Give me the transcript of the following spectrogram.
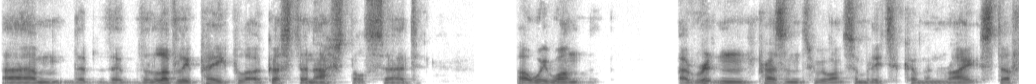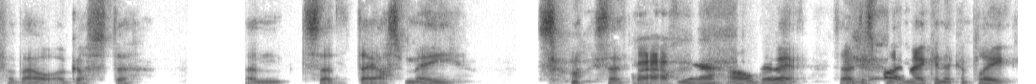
um, the, the, the lovely people at Augusta National said, "Oh, we want a written presence. We want somebody to come and write stuff about Augusta." And so they asked me. So I said, wow. "Yeah, I'll do it." So despite making a complete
